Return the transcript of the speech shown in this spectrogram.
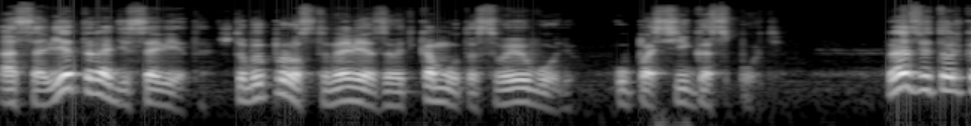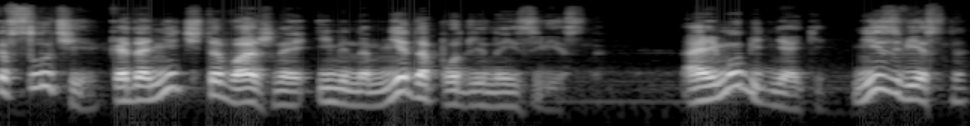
А совет ради совета, чтобы просто навязывать кому-то свою волю, упаси Господь. Разве только в случае, когда нечто важное именно мне доподлинно известно. А ему, бедняге, неизвестно,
